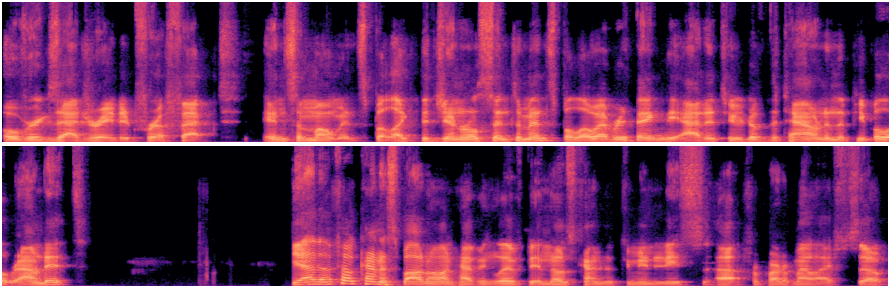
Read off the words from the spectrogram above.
over exaggerated for effect in some moments, but like the general sentiments below everything, the attitude of the town and the people around it, yeah, that felt kind of spot on having lived in those kinds of communities uh, for part of my life. So,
